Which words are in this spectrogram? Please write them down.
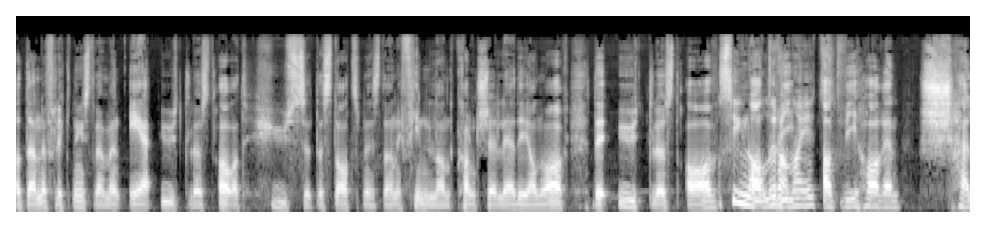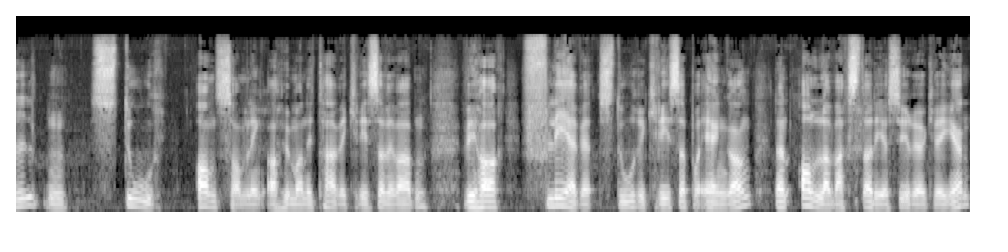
at denne flyktningstrømmen er utløst av at huset til statsministeren i Finland kanskje er ledig i januar. Det er utløst av at vi, at vi har en sjelden stor ansamling av humanitære kriser i verden. Vi har flere store kriser på en gang. Den aller verste av de er Syriakrigen.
